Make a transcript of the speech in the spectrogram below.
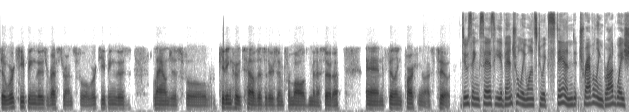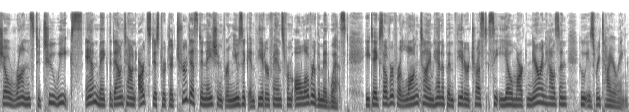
So we're keeping those restaurants full. We're keeping those lounges full, getting hotel visitors in from all of Minnesota, and filling parking lots too. Duesing says he eventually wants to extend traveling Broadway show runs to two weeks and make the downtown arts district a true destination for music and theater fans from all over the Midwest. He takes over for longtime Hennepin Theater Trust CEO Mark Nerenhausen, who is retiring.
